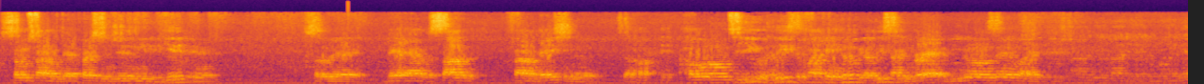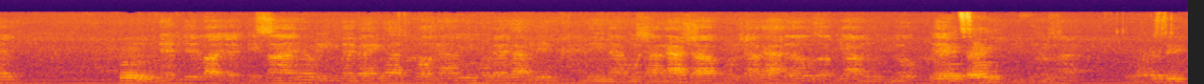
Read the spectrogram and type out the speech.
Sometimes that person just need to get there so that they have a solid foundation to, to hold on to you. At least if I can't help you, at least I can grab you. You know what I'm saying? Like, Hmm. And did like. They signed him, he went back and the court. Now he went back out and then now once y'all got y'all, once y'all got those up, y'all you know. Maintain. That's deep.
